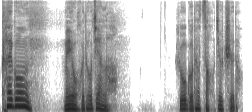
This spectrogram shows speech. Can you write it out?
开弓没有回头箭了。如果他早就知道，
